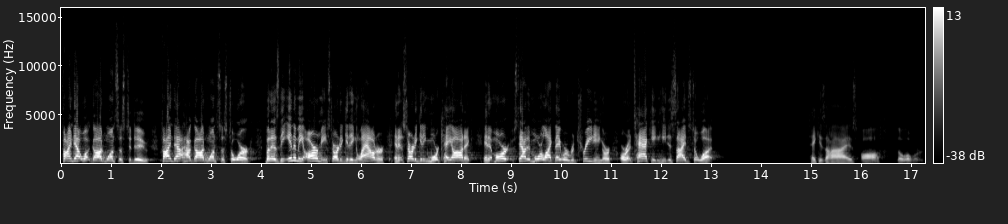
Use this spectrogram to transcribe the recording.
Find out what God wants us to do. Find out how God wants us to work. But as the enemy army started getting louder and it started getting more chaotic and it more, sounded more like they were retreating or, or attacking, he decides to what? take his eyes off the Lord.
